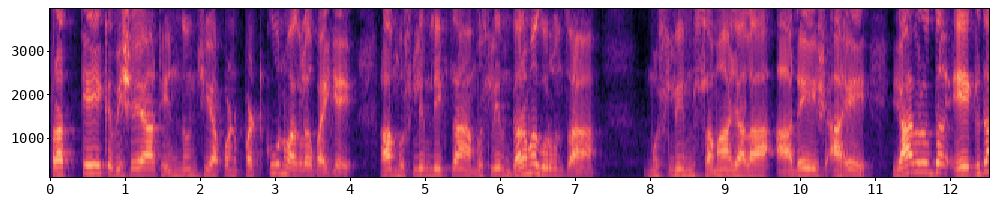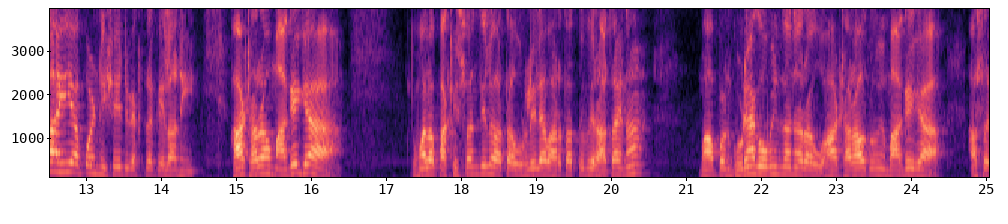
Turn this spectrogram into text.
प्रत्येक विषयात हिंदूंची आपण पटकून वागलं पाहिजे. हा मुस्लिम लीगचा मुस्लिम धर्मगुरूंचा मुस्लिम समाजाला आदेश आहे. याविरुद्ध एकदाही आपण निषेध व्यक्त केला नाही. हा ठराव मागे घ्या. तुम्हाला पाकिस्तान दिलं आता उरलेल्या भारतात तुम्ही राहताय ना? मग आपण गुण्या गोविंदानं राहू. हा ठराव तुम्ही मागे घ्या. असं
